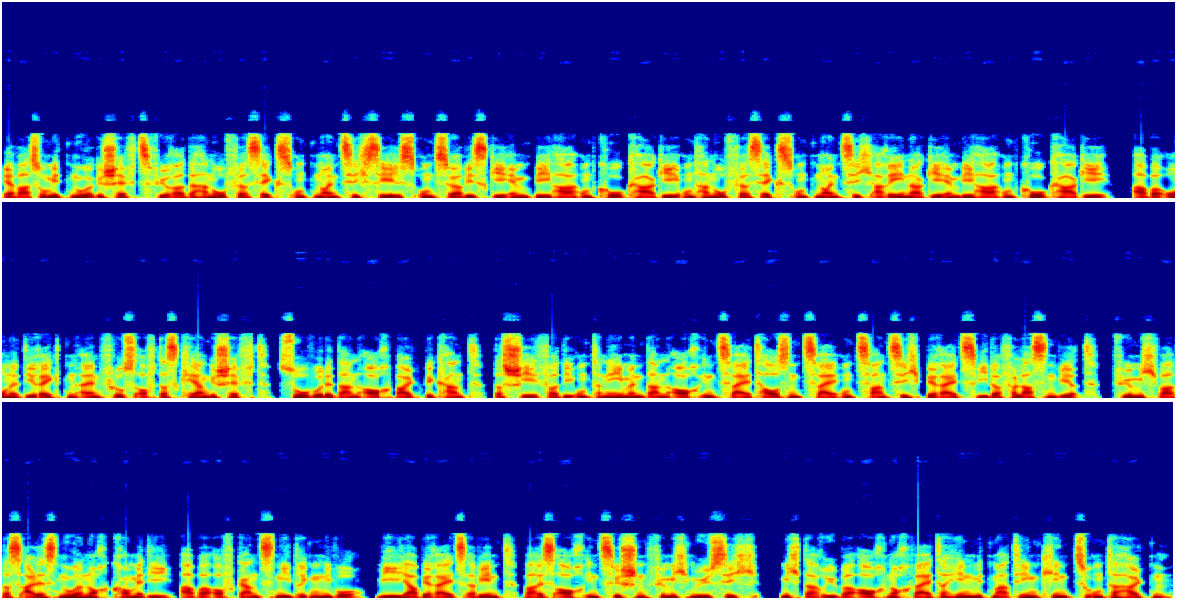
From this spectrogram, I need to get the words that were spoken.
Er war somit nur Geschäftsführer der Hannover 96 Sales und Service GmbH und Co. KG und Hannover 96 Arena GmbH und Co. KG aber ohne direkten Einfluss auf das Kerngeschäft. So wurde dann auch bald bekannt, dass Schäfer die Unternehmen dann auch in 2022 bereits wieder verlassen wird. Für mich war das alles nur noch Comedy, aber auf ganz niedrigem Niveau. Wie ja bereits erwähnt, war es auch inzwischen für mich müßig, mich darüber auch noch weiterhin mit Martin Kind zu unterhalten.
